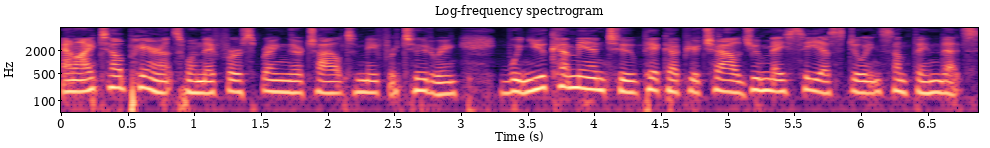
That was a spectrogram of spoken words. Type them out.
And I tell parents when they first bring their child to me for tutoring, when you come in to pick up your child, you may see us doing something that's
